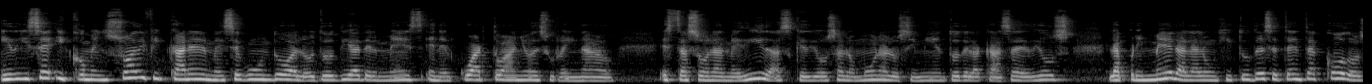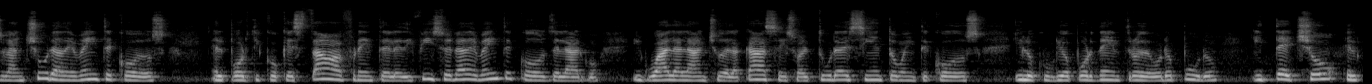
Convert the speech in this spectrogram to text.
Y dice, y comenzó a edificar en el mes segundo a los dos días del mes en el cuarto año de su reinado. Estas son las medidas que dio Salomón a los cimientos de la casa de Dios. La primera, la longitud de setenta codos, la anchura de veinte codos. El pórtico que estaba frente al edificio era de veinte codos de largo, igual al ancho de la casa, y su altura de ciento veinte codos y lo cubrió por dentro de oro puro, y techó el,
